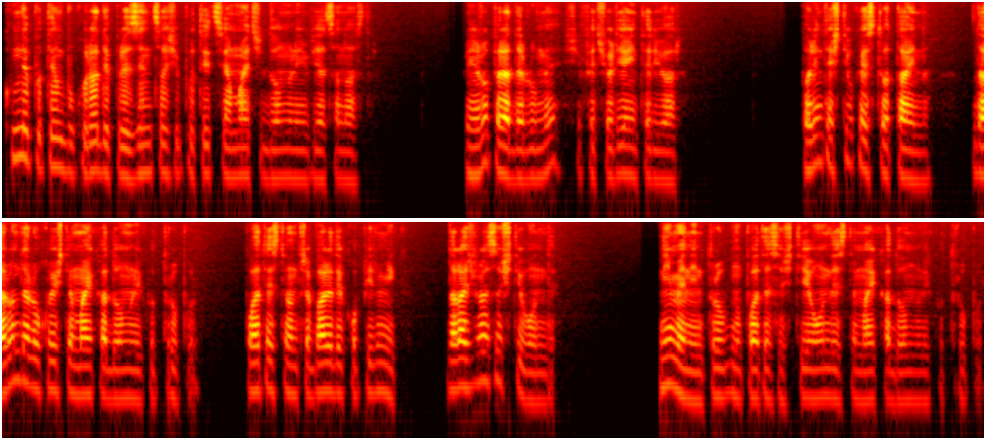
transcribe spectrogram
Cum ne putem bucura de prezența și protecția Maicii Domnului în viața noastră? Prin ruperea de lume și fecioria interioară. Părinte, știu că este o taină, dar unde locuiește Maica Domnului cu trupul? Poate este o întrebare de copil mic, dar aș vrea să știu unde. Nimeni în trup nu poate să știe unde este Maica Domnului cu trupul.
